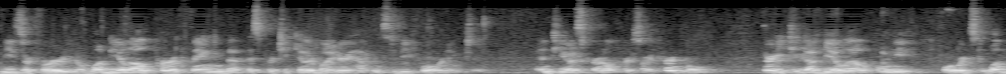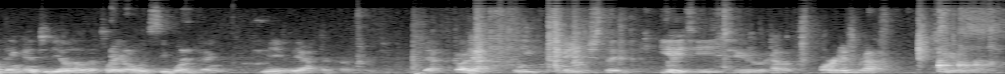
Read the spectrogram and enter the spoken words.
These are for you know one DLL per thing that this particular binary happens to be forwarding to. NTOS kernel, or sorry, kernel 32.dll only forwards to one thing, NTDLL, that's why you always see one thing immediately after kernel 32. Yeah, go ahead. Yeah, can you change the EAT to have a forwarded ref to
